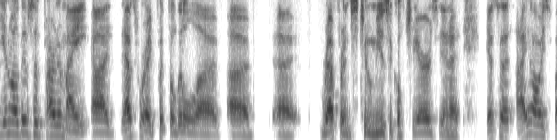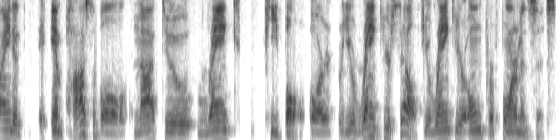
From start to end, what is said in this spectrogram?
you know, this is part of my. Uh, that's where I put the little uh, uh, uh, reference to musical chairs in it. Is that I always find it impossible not to rank people, or you rank yourself. You rank your own performances,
